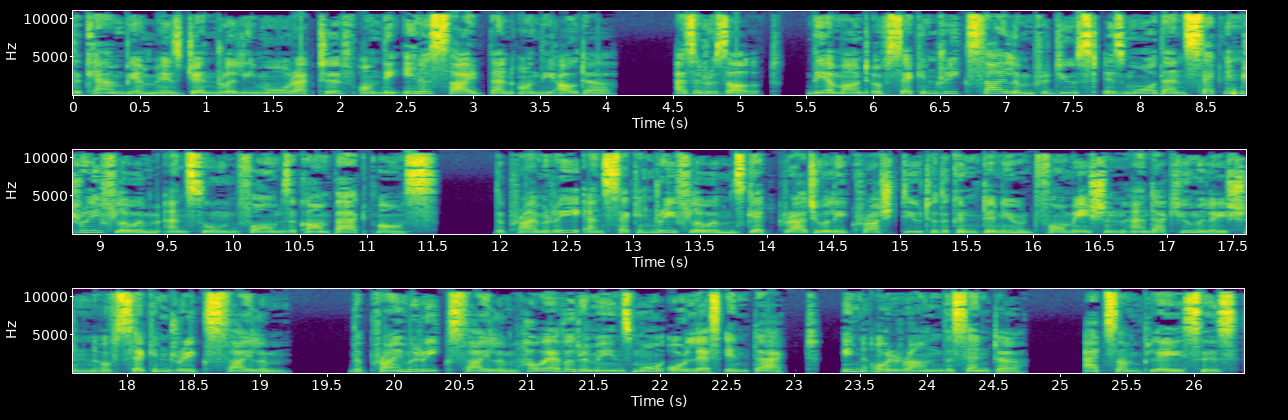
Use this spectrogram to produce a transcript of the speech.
The cambium is generally more active on the inner side than on the outer. As a result, the amount of secondary xylem produced is more than secondary phloem and soon forms a compact mass. The primary and secondary phloems get gradually crushed due to the continued formation and accumulation of secondary xylem. The primary xylem however remains more or less intact, in or around the center. At some places,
